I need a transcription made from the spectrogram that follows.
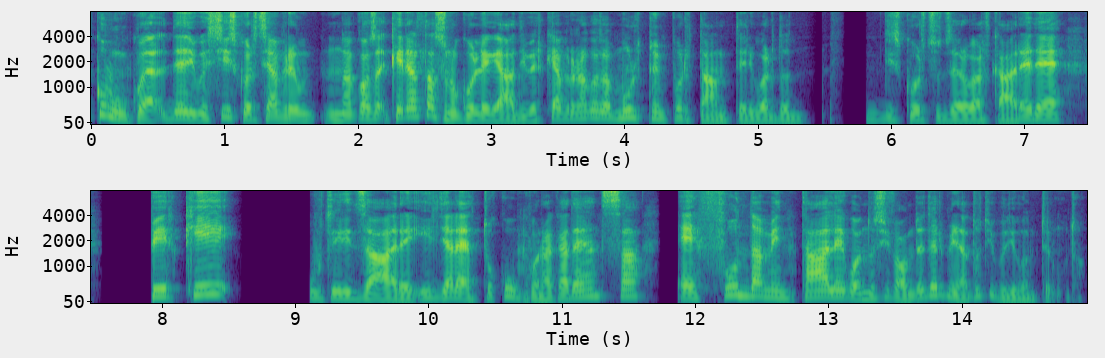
Comunque, al di là di questi discorsi apre un- una cosa che in realtà sono collegati perché apre una cosa molto importante riguardo il discorso zero calcare ed è perché utilizzare il dialetto o comunque una cadenza è fondamentale quando si fa un determinato tipo di contenuto.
